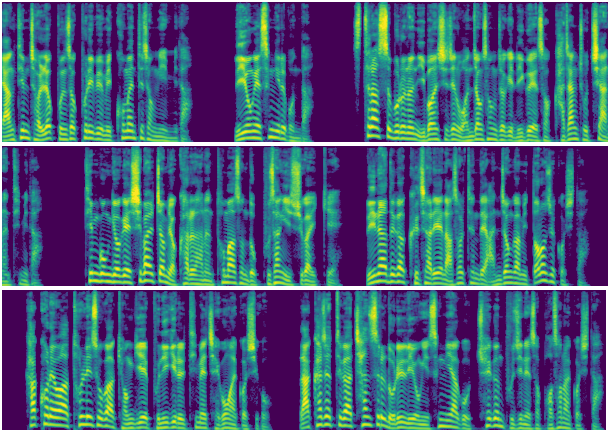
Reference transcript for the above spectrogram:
양팀 전력 분석 프리뷰 및 코멘트 정리입니다. 리옹의 승리를 본다. 스트라스부르는 이번 시즌 원정 성적이 리그에서 가장 좋지 않은 팀이다. 팀 공격의 시발점 역할을 하는 토마손도 부상 이슈가 있기에 리나드가 그 자리에 나설 텐데 안정감이 떨어질 것이다. 카코레와 톨리소가 경기의 분위기를 팀에 제공할 것이고 라카제트가 찬스를 노릴 리옹이 승리하고 최근 부진에서 벗어날 것이다.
